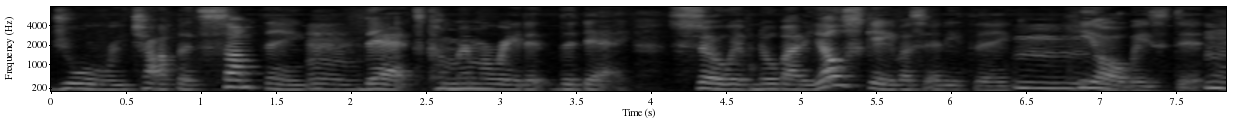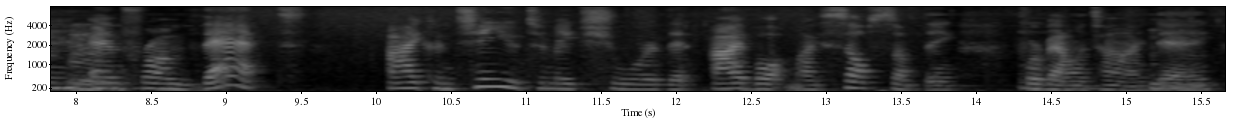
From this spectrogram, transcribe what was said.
jewelry, chocolate, something mm. that commemorated the day. So if nobody else gave us anything, he mm. always did. Mm-hmm. And from that, I I continue to make sure that I bought myself something for mm-hmm. Valentine's Day mm-hmm.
